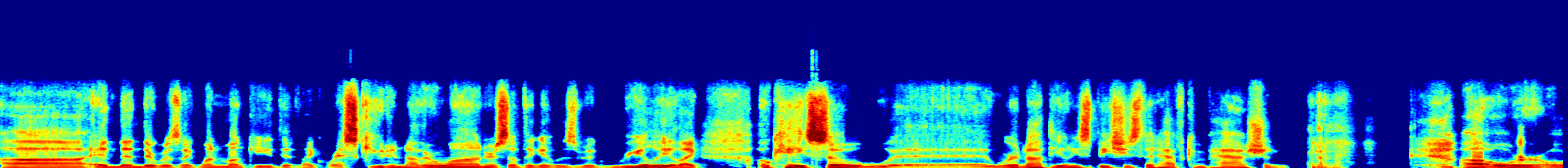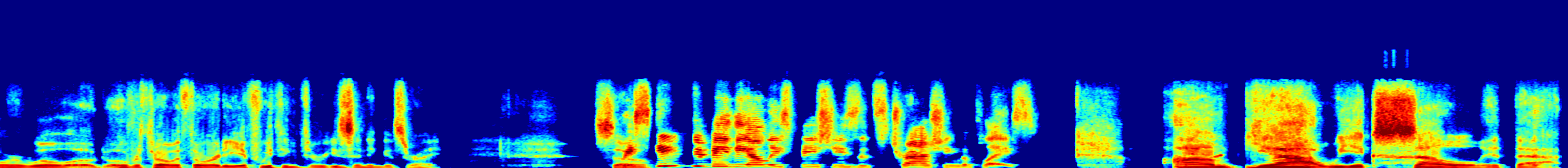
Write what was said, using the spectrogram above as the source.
uh and then there was like one monkey that like rescued another one or something. It was like really like okay so uh, we're not the only species that have compassion uh, or or will overthrow authority if we think the reasoning is right. So We seem to be the only species that's trashing the place. um yeah, we excel at that.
